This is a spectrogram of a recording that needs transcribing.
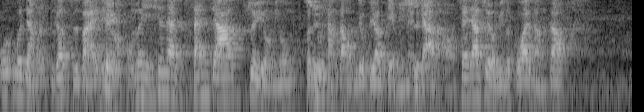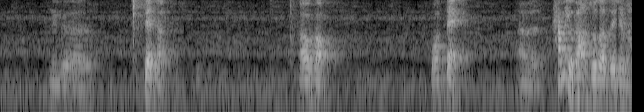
我我讲的比较直白一点啊，我们以现在三家最有名，我们本土厂商我们就不要点名哪家了啊。三家最有名的国外厂商，那个 SAP、Oracle、Workday，呃，他们有办法做到这些吗？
